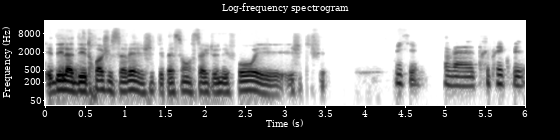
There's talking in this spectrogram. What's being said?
Et dès la D3, je savais, j'étais passé en stage de néphro et, j'ai kiffé. Ok, ça va très très cool.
